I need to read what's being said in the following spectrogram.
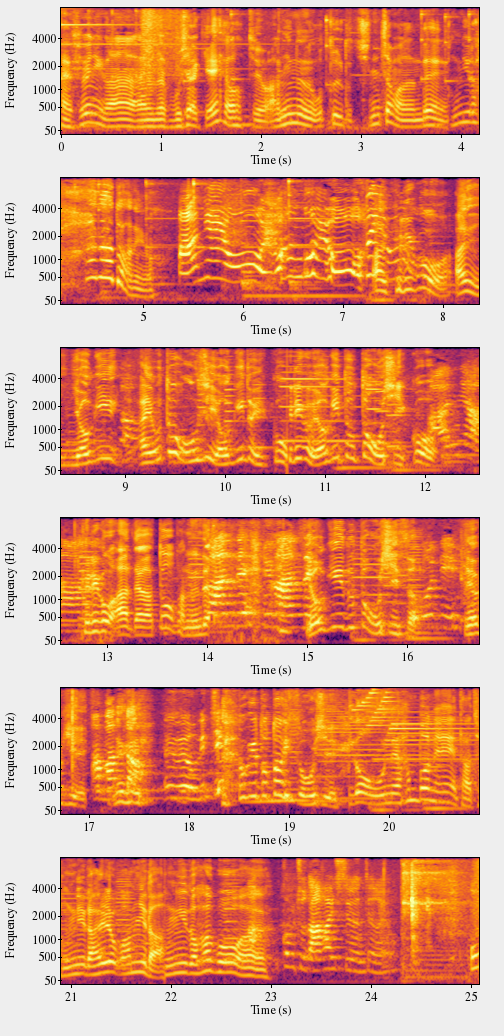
아니 아, 나 무시할게. 어. 지금 안 입는 옷들도 진짜 많은데 정리를 하나도 안 해요. 이거 한 거예요 아 그리고 아니 여기 아니 또 옷이 여기도 있고 그리고 여기도 또 옷이 있고 아니야 그리고 아 내가 또 봤는데 이거 안 돼 이거 안 돼 여기에도 또 옷이 있어. 어디? 여기. 아 맞다 여기. 왜 여기 있지? 여기도 또 있어 옷이. 이거 오늘 한 번에 다 정리를 하려고 합니다. 정리도 하고 아, 그럼 저 나가 있으면 되나요? 어?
